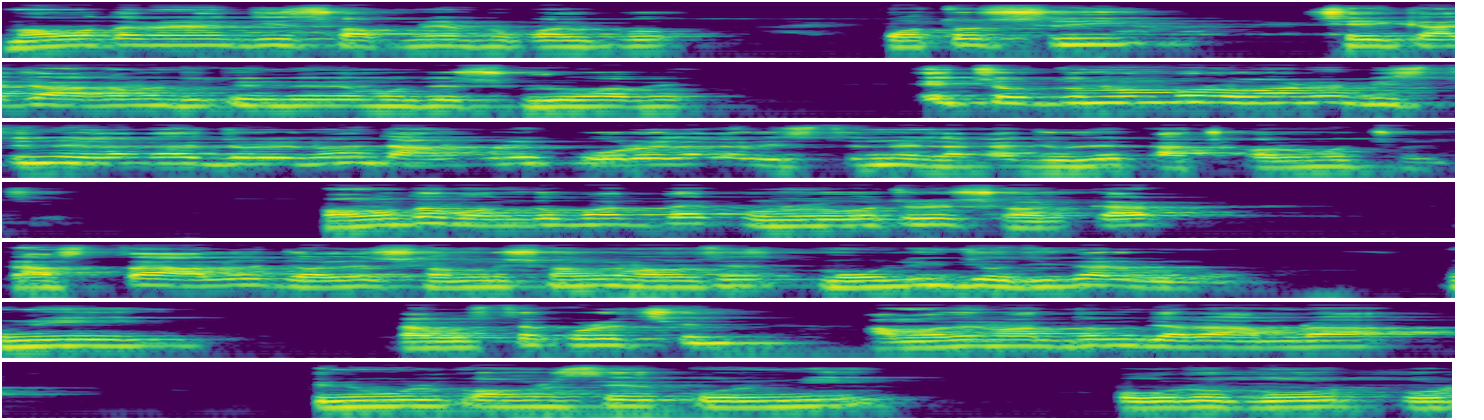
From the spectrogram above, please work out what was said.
মমতা ব্যানার্জির স্বপ্নের প্রকল্প পথশ্রী, সেই কাজও আগামী দু তিন দিনের মধ্যে শুরু হবে। এই চোদ্দ নম্বর ওয়ার্ডের বিস্তীর্ণ এলাকা জুড়ে নয় ডানকুনি পৌর এলাকার বিস্তীর্ণ এলাকা জুড়ে কাজকর্ম চলছে। মমতা বন্দ্যোপাধ্যায় পনেরো বছরের সরকার রাস্তা আলো জলের সঙ্গে সঙ্গে মানুষের মৌলিক যে অধিকারগুলো উনি ব্যবস্থা করেছেন। আমাদের মাধ্যম যারা আমরা তৃণমূল কংগ্রেসের কর্মী পৌর বোর্ড পৌর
